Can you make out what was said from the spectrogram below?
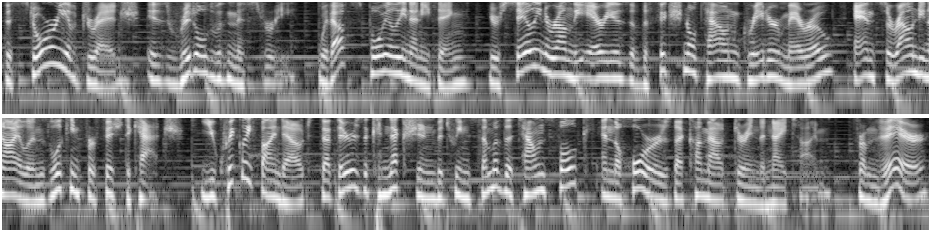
The story of Dredge is riddled with mystery. Without spoiling anything, you're sailing around the areas of the fictional town Greater Marrow and surrounding islands looking for fish to catch. You quickly find out that there is a connection between some of the townsfolk and the horrors that come out during the nighttime. From there,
